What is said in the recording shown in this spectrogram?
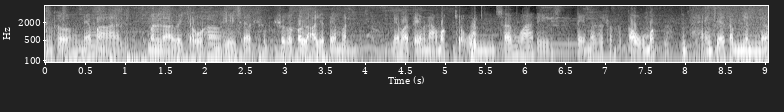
Thường thường nếu mà mình lời về trụ hơn thì sẽ rất là có lợi cho team mình. Nếu mà team nào mất trụ sớm quá thì team nó sẽ rất là tù mất hạn chế tầm nhìn nữa.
